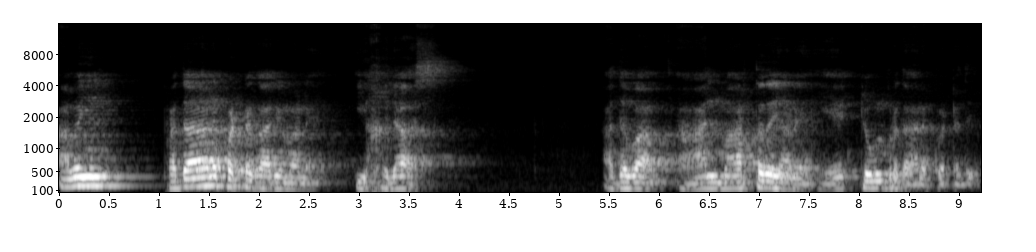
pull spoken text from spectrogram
അവയിൽ പ്രധാനപ്പെട്ട കാര്യമാണ് ഇഖ്ലാസ് അഥവാ ആത്മാർത്ഥതയാണ് ഏറ്റവും പ്രധാനപ്പെട്ടത്.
